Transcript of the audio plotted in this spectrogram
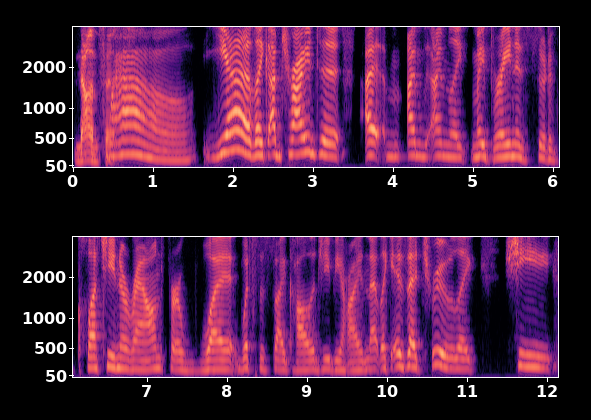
nonsense. Wow. Yeah, like I'm trying to I I'm I'm like my brain is sort of clutching around for what what's the psychology behind that? Like is that true? Like she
